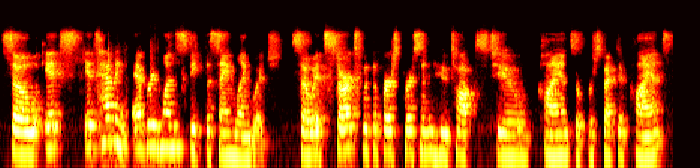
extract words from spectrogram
so it's it's having everyone speak the same language. So it starts with the first person who talks to clients or prospective clients,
